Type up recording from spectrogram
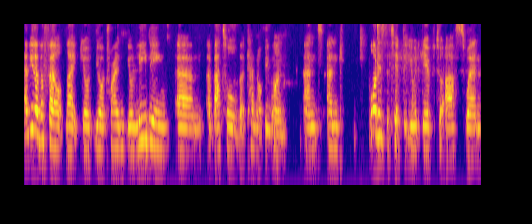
have you ever felt like you're you're trying you're leading um, a battle that cannot be won? And and what is the tip that you would give to us when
